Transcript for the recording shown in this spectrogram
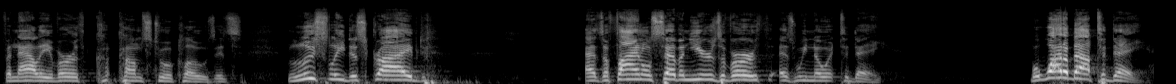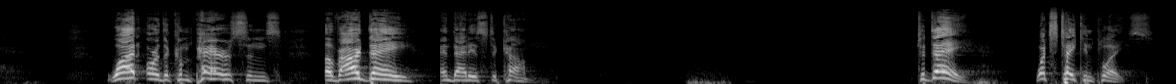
finale of earth c- comes to a close. It's loosely described as the final seven years of earth as we know it today. But what about today? What are the comparisons of our day and that is to come? Today, what's taking place?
